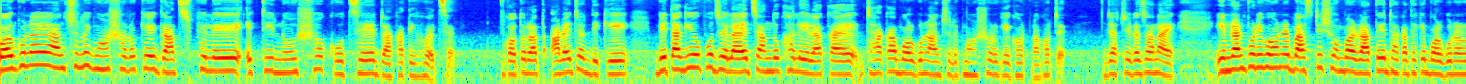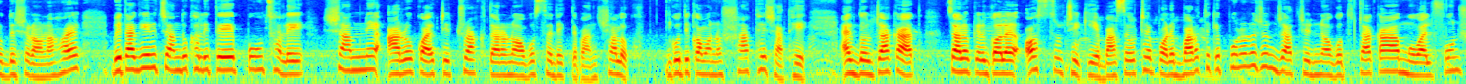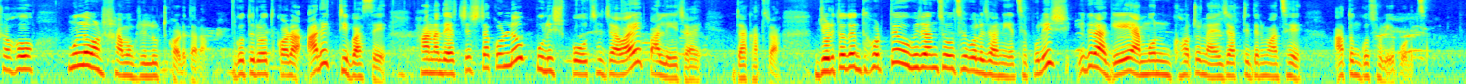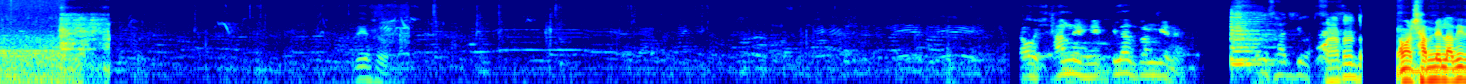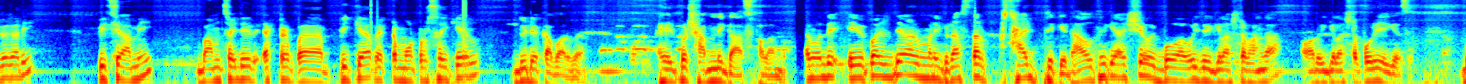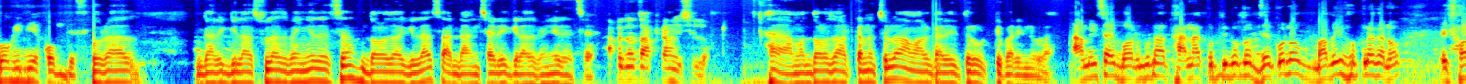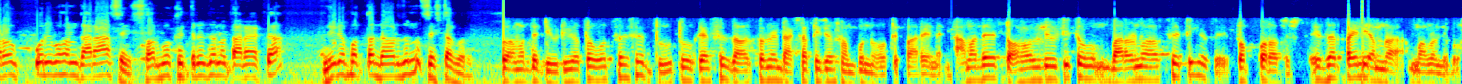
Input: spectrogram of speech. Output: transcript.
বরগুনায় আঞ্চলিক মহাসড়কে গাছ ফেলে একটি নৈশ কোচে ডাকাতি হয়েছে। গত রাত আড়াইটার দিকে বেতাগী উপজেলায় চান্দখালী এলাকায় ঢাকা বরগুনা আঞ্চলিক মহাসড়কে ঘটনা ঘটে। যাত্রীরা জানায়, ইমরান পরিবহনের বাসটি সোমবার রাতে ঢাকা থেকে বরগুনার উদ্দেশ্যে রওনা হয়। বেতাগীর চান্দখালীতে পৌঁছালে সামনে আরও কয়েকটি ট্রাক দাঁড়ানো অবস্থায় দেখতে পান চালক গতি কমানোর সাথে সাথে একদল ডাকাত চালকের গলায় অস্ত্র ঠেকিয়ে বাসে ওঠে। পরে বারো থেকে পনেরো জন যাত্রীর নগদ টাকা, মোবাইল ফোন সহ মূল্যবান সামগ্রী লুট করে তারা। গতিরোধ করা আরেকটি বাসে হানা দেওয়ার চেষ্টা করলেও পুলিশ পৌঁছে যাওয়ায় পালিয়ে যায় ডাকাতরা। জড়িতদের ধরতে অভিযান চলছে বলে জানিয়েছে পুলিশ। ঈদের আগে এমন ঘটনায় যাত্রীদের মাঝে আতঙ্ক ছড়িয়ে পড়েছে। আমার সামনে লাবিবে গাড়ি পিছে আমি বাম সাইডের একটা পিক একটা মোটর সাইকেল দুইটা কাবার ভ্যান এরপর সামনে গাছ ফালানো। এর মধ্যে এই পাশ দিয়ে আর মানে রাস্তার সাইড থেকে ঢাল থেকে আসে ওই ব- ওই যে গ্লাসটা ভাঙা আর ওই গ্লাসটা পড়িয়ে গেছে। বগি দিয়ে কোপ দিয়েছে। ওরা গাড়ির গ্লাস ফ্লাস ভেঙে দিয়েছে দরজার গ্লাস আর ডান সাইডের গ্লাস ভেঙে দিয়েছে। আপনাদের তো আটকানো হয়েছিল। হ্যাঁ আমার দরজা আটকানো ছিল আমার গাড়ির ভিতরে উঠতে পারিনি ওরা। আমি চাই বরগুনা থানা কর্তৃপক্ষ যে কোনো ভাবেই হোক না কেন এই সড়ক পরিবহন যারা আছে সর্বক্ষেত্রের জন্য তারা একটা নিরাপত্তা দেওয়ার জন্য চেষ্টা করে। তো আমাদের ডিউটিগত অবস্থা হয়েছে দ্রুত গেছে যার কারণে ডাকাতিটা সম্পূর্ণ হতে পারে না আমাদের টহল ডিউটি তো বাড়ানো আছে ঠিক আছে তৎপর আছে। এজার পাইলে আমরা মামলা নেব।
